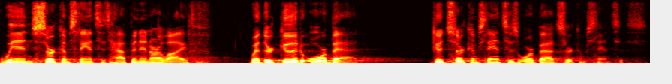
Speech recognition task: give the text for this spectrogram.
when circumstances happen in our life, whether good or bad? Good circumstances or bad circumstances.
